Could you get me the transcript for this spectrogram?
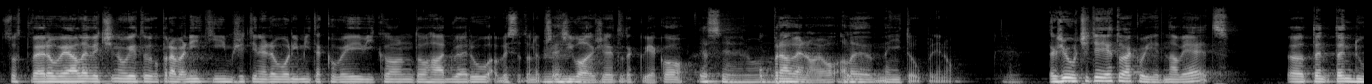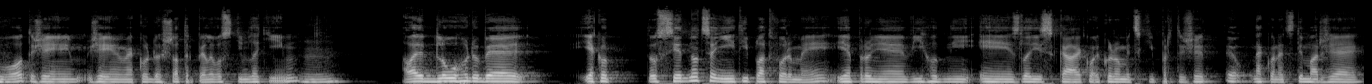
softwarově, ale většinou je to opravený tím, že ti nedovolí mít takový výkon toho hardwareu, aby se to nepřehřívalo, mm. takže je to takový jako Jasně, no, opraveno, jo, ale mm. není to úplně, no. Takže určitě je to jako jedna věc, eh, ten, ten důvod, že jim, že jim jako došla trpělivost s tímhletím, mm. ale dlouhodobě jako to sjednocení té platformy je pro ně výhodný i z hlediska jako ekonomický, protože jo. nakonec ty marže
